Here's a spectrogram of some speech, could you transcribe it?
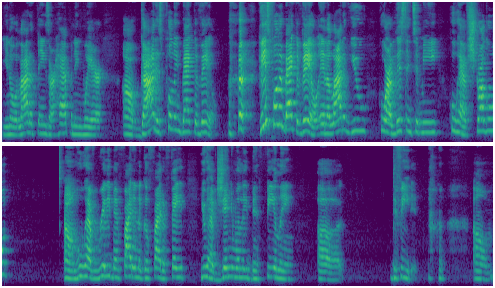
You know, a lot of things are happening where um, God is pulling back the veil. he's pulling back the veil, and a lot of you who are listening to me who have struggled, um, who have really been fighting the good fight of faith, you have genuinely been feeling uh, defeated. um,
